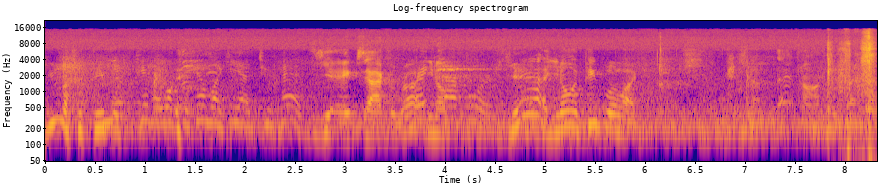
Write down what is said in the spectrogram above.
you look at people. You- People looked at him like he had two heads. Yeah, exactly right. Great you know, yeah, you know, and people are like, that's not that nonsense.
